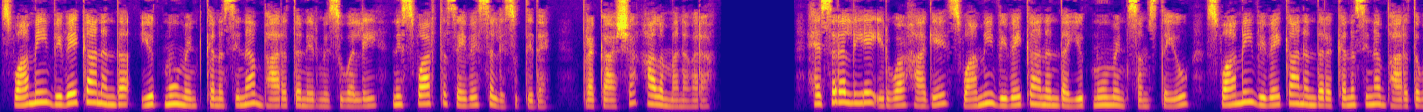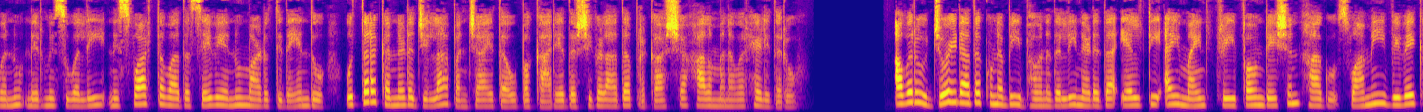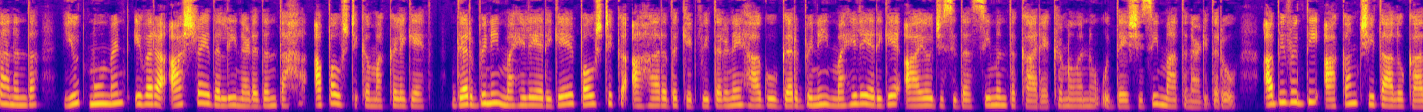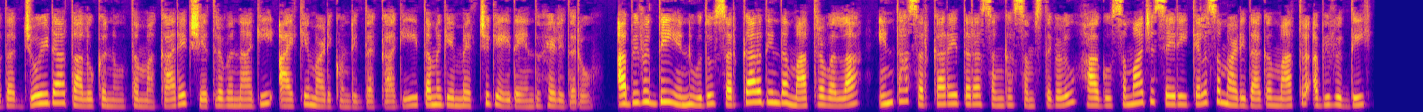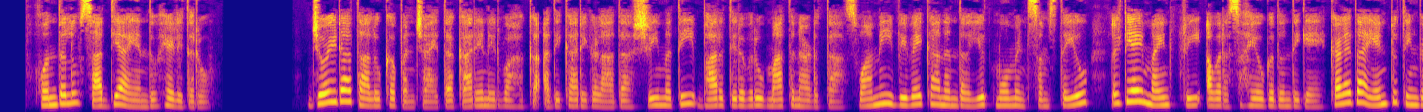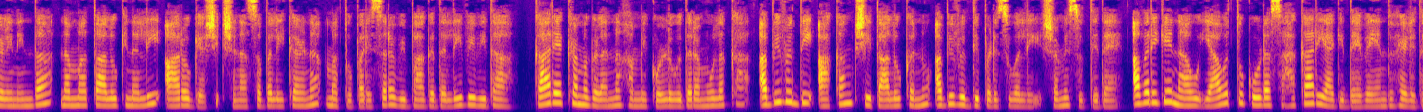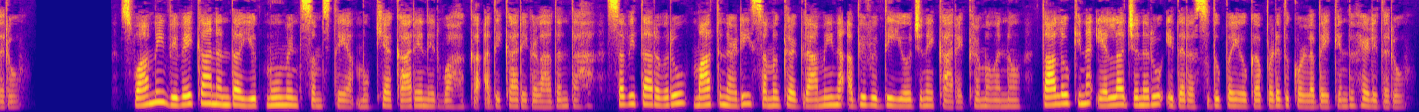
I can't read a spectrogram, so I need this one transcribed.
Swami Vivekananda youth movement ಕನಸಿನ ಭಾರತ ನಿರ್ಮಿಸುವಲ್ಲಿ ನಿಸ್ವಾರ್ಥ ಸೇವೆ ಸಲ್ಲಿಸುತ್ತಿದೆ. ಪ್ರಕಾಶ ಹಾಲಮ್ಮನವರ. ಹೆಸರಲ್ಲಿಯೇ ಇರುವ ಹಾಗೆ ಸ್ವಾಮಿ ವಿವೇಕಾನಂದ ಯೂತ್ ಮೂವ್ಮೆಂಟ್ ಸಂಸ್ಥೆಯು ಸ್ವಾಮಿ ವಿವೇಕಾನಂದರ ಕನಸಿನ ಭಾರತವನ್ನು ನಿರ್ಮಿಸುವಲ್ಲಿ ನಿಸ್ವಾರ್ಥವಾದ ಸೇವೆಯನ್ನು ಮಾಡುತ್ತಿದೆ ಎಂದು ಉತ್ತರ ಕನ್ನಡ ಜಿಲ್ಲಾ ಪಂಚಾಯತ ಉಪ ಕಾರ್ಯದರ್ಶಿಗಳಾದ ಪ್ರಕಾಶ ಹಾಲಮ್ಮನವರ್ ಹೇಳಿದರು. ಅವರು ಜೋಯಿಡಾದ ಕುಣಬಿ ಭವನದಲ್ಲಿ ನಡೆದ ಎಲ್ಟಿಐ ಮೈಂಡ್ ಫ್ರೀ ಫೌಂಡೇಶನ್ ಹಾಗೂ ಸ್ವಾಮಿ ವಿವೇಕಾನಂದ ಯೂತ್ ಮೂವ್ಮೆಂಟ್ ಇವರ ಆಶ್ರಯದಲ್ಲಿ ನಡೆದಂತಹ ಅಪೌಷ್ಟಿಕ ಮಕ್ಕಳಿಗೆ ಗರ್ಭಿಣಿ ಮಹಿಳೆಯರಿಗೆ ಪೌಷ್ಟಿಕ ಆಹಾರದ ಕಿಟ್ ವಿತರಣೆ ಹಾಗೂ ಗರ್ಭಿಣಿ ಮಹಿಳೆಯರಿಗೆ ಆಯೋಜಿಸಿದ ಸೀಮಂತ ಕಾರ್ಯಕ್ರಮವನ್ನು ಉದ್ದೇಶಿಸಿ ಮಾತನಾಡಿದರು. ಅಭಿವೃದ್ಧಿ ಆಕಾಂಕ್ಷಿ ತಾಲೂಕಾದ ಜೋಯಿಡಾ ತಾಲೂಕನ್ನು ತಮ್ಮ ಕಾರ್ಯಕ್ಷೇತ್ರವನ್ನಾಗಿ ಆಯ್ಕೆ ಮಾಡಿಕೊಂಡಿದ್ದಕ್ಕಾಗಿ ತಮಗೆ ಮೆಚ್ಚುಗೆ ಇದೆ ಎಂದು ಹೇಳಿದರು. ಅಭಿವೃದ್ಧಿ ಎನ್ನುವುದು ಸರ್ಕಾರದಿಂದ ಮಾತ್ರವಲ್ಲ ಇಂಥ ಸರ್ಕಾರೇತರ ಸಂಘ ಸಂಸ್ಥೆಗಳು ಹಾಗೂ ಸಮಾಜ ಸೇರಿ ಕೆಲಸ ಮಾಡಿದಾಗ ಮಾತ್ರ ಅಭಿವೃದ್ಧಿ ಹೊಂದಲು ಸಾಧ್ಯ ಎಂದು ಹೇಳಿದರು. ಜೋಯಿಡಾ ತಾಲೂಕಾ ಪಂಚಾಯತ ಕಾರ್ಯನಿರ್ವಾಹಕ ಅಧಿಕಾರಿಗಳಾದ ಶ್ರೀಮತಿ ಭಾರತಿರವರು ಮಾತನಾಡುತ್ತಾ, ಸ್ವಾಮಿ ವಿವೇಕಾನಂದ ಯೂತ್ ಮೂವ್ಮೆಂಟ್ ಸಂಸ್ಥೆಯು ಎಲ್ಟಿಐ ಮೈಂಡ್ ಫ್ರೀ ಅವರ ಸಹಯೋಗದೊಂದಿಗೆ ಕಳೆದ ಎಂಟು ತಿಂಗಳಿನಿಂದ ನಮ್ಮ ತಾಲೂಕಿನಲ್ಲಿ ಆರೋಗ್ಯ ಶಿಕ್ಷಣ ಸಬಲೀಕರಣ ಮತ್ತು ಪರಿಸರ ವಿಭಾಗದಲ್ಲಿ ವಿವಿಧ ಕಾರ್ಯಕ್ರಮಗಳನ್ನು ಹಮ್ಮಿಕೊಳ್ಳುವುದರ ಮೂಲಕ ಅಭಿವೃದ್ಧಿ ಆಕಾಂಕ್ಷಿ ತಾಲೂಕನ್ನು ಅಭಿವೃದ್ಧಿಪಡಿಸುವಲ್ಲಿ ಶ್ರಮಿಸುತ್ತಿದೆ. ಅವರಿಗೆ ನಾವು ಯಾವತ್ತೂ ಕೂಡ ಸಹಕಾರಿಯಾಗಿದ್ದೇವೆ ಎಂದು ಹೇಳಿದರು. ಸ್ವಾಮಿ ವಿವೇಕಾನಂದ ಯೂತ್ ಮೂವ್ಮೆಂಟ್ ಸಂಸ್ಥೆಯ ಮುಖ್ಯ ಕಾರ್ಯನಿರ್ವಾಹಕ ಅಧಿಕಾರಿಗಳಾದಂತಹ ಸವಿತಾರವರು ಮಾತನಾಡಿ, ಸಮಗ್ರ ಗ್ರಾಮೀಣ ಅಭಿವೃದ್ಧಿ ಯೋಜನೆ ಕಾರ್ಯಕ್ರಮವನ್ನು ತಾಲೂಕಿನ ಎಲ್ಲ ಜನರು ಇದರ ಸದುಪಯೋಗ ಪಡೆದುಕೊಳ್ಳಬೇಕೆಂದು ಹೇಳಿದರು.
